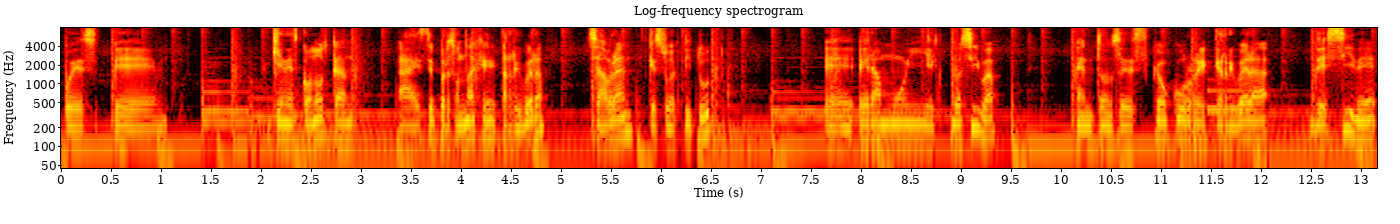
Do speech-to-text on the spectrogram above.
pues eh, quienes conozcan a este personaje, a Rivera, sabrán que su actitud eh, era muy explosiva. Entonces, ¿qué ocurre? Que Rivera decide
